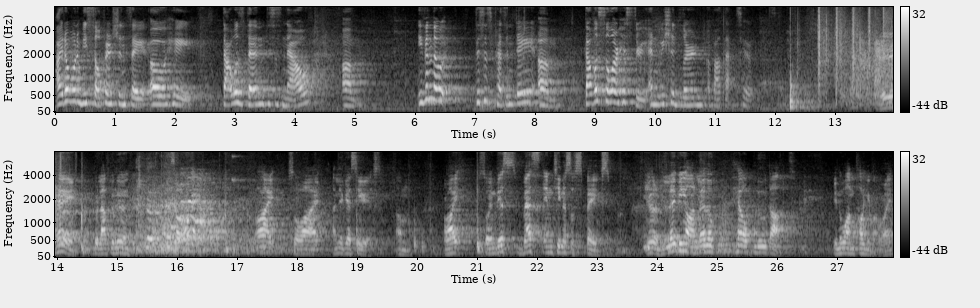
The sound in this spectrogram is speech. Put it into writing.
I don't want to be selfish and say, oh, hey, that was then, this is now. Um, even though this is present day, um, that was still our history, and we should learn about that too. Hey, hey, good afternoon. so, okay. All right, so I, I need to get serious. Um, all right, so in this vast emptiness of space, you're living on a little pale blue dot. You know what I'm talking about, right?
